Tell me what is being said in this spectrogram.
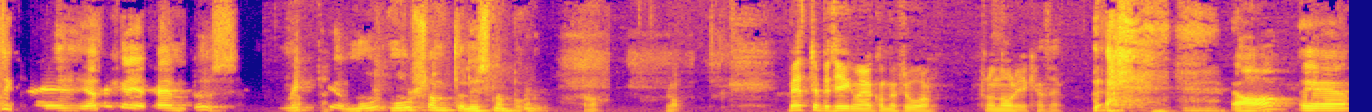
tycker, jag tycker det är fem plus. Mycket mor, morsamt att lyssna på. Bättre betyg än jag kommer från, från Norge kan jag säga. Ja, eh,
